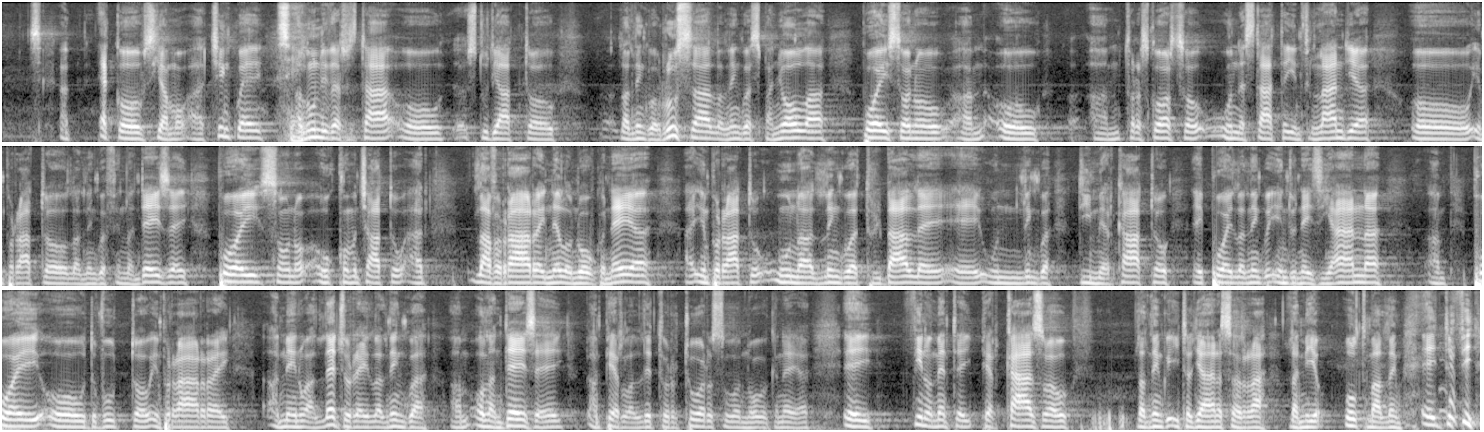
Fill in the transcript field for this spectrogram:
Ecco, siamo a cinque. Sì. All'università ho studiato la lingua russa, la lingua spagnola, poi sono, um, ho um, trascorso un'estate in Finlandia, ho imparato la lingua finlandese, poi sono, ho cominciato a lavorare nella Nuova Guinea, ha imparato una lingua tribale e una lingua di mercato e poi la lingua indonesiana. Um, poi ho dovuto imparare almeno a leggere la lingua um, olandese um, per la letteratura sulla Nuova Guinea e finalmente per caso la lingua italiana sarà la mia ultima lingua. È,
